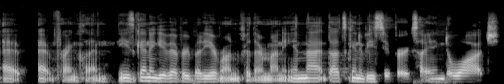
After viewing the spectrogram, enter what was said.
at, at Franklin. He's going to give everybody a run for their money, and that that's going to be super exciting to watch.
